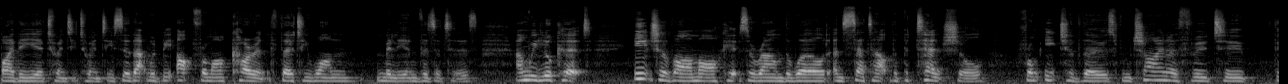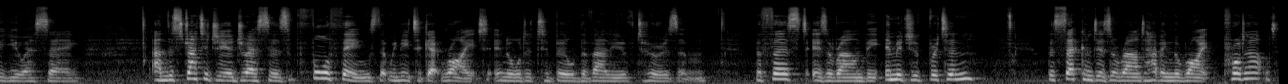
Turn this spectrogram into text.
by the year 2020. So that would be up from our current 31 million visitors. And we look at each of our markets around the world and set out the potential from each of those, from China through to the USA. And the strategy addresses four things that we need to get right in order to build the value of tourism. The first is around the image of Britain. The second is around having the right product.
